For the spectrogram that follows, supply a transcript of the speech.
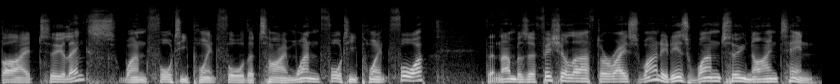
by two lengths, 140.4 the time, 140.4. The numbers official after race one, it is 12910.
